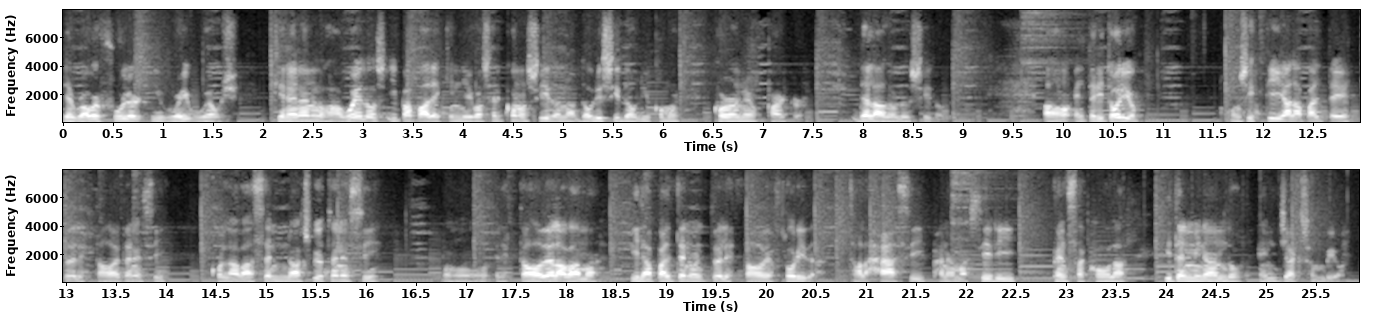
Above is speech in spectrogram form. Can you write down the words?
de Robert Fuller y Ray Welsh, quienes eran los abuelos y papás de quien llegó a ser conocido en la WCW como Coronel Parker de la WCW. Ah, el territorio consistía la parte este del estado de Tennessee, con la base en Knoxville, Tennessee, el estado de Alabama y la parte norte del estado de Florida, Tallahassee, Panama City, Pensacola, y terminando en Jacksonville.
